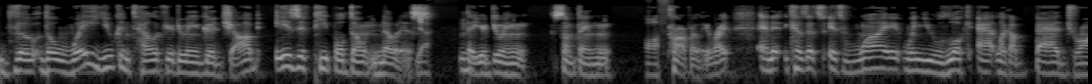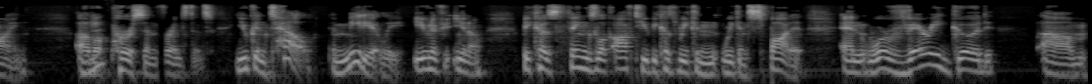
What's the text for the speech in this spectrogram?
the the way you can tell if you're doing a good job is if people don't notice Yeah. that you're doing something Off. properly, right? And because it's it's why when you look at like a bad drawing of a person, for instance, you can tell immediately, even if you you know, because things look off to you because we can we can spot it, and we're very good. Um,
